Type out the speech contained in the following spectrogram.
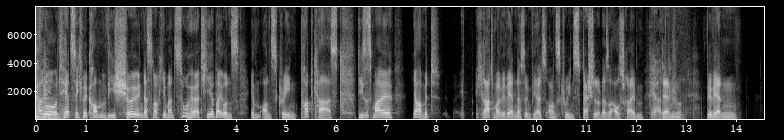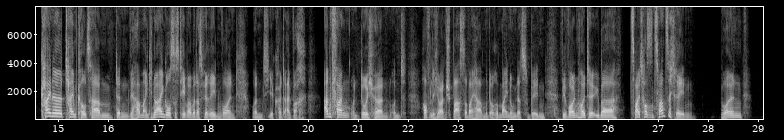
Hallo und herzlich willkommen. Wie schön, dass noch jemand zuhört hier bei uns im Onscreen Podcast. Dieses Mal ja mit ich rate mal, wir werden das irgendwie als Onscreen Special oder so ausschreiben, Ja, denn wir werden keine Timecodes haben, denn wir haben eigentlich nur ein großes Thema, über das wir reden wollen und ihr könnt einfach anfangen und durchhören und hoffentlich euren Spaß dabei haben und eure Meinung dazu bilden. Wir wollen heute über 2020 reden. Wir wollen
